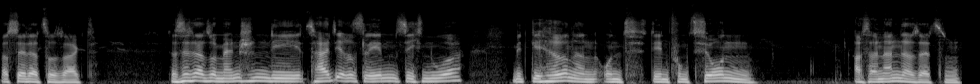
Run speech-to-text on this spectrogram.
was der dazu sagt. Das sind also Menschen, die Zeit ihres Lebens sich nur mit Gehirnen und den Funktionen auseinandersetzen.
